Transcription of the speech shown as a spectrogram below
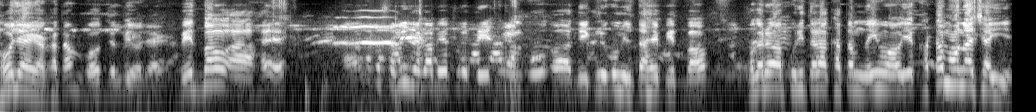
हो जाएगा खत्म बहुत जल्दी हो जाएगा। भेदभाव है। तो सभी जगह पे पूरे देश में हमको देखने को मिलता है भेदभाव। मगर पूरी तरह खत्म नहीं हुआ ये खत्म होना चाहिए।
